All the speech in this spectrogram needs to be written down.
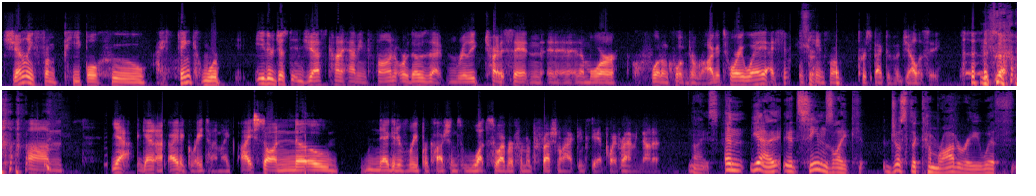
generally from people who I think were either just in jest kind of having fun or those that really try to say it in, in, in a more quote unquote derogatory way. I think it Sure. came from a perspective of jealousy. so, um, yeah, again, I, I had a great time. I, I saw no negative repercussions whatsoever from a professional acting standpoint for having done it. Nice. And yeah, it- seems like just the camaraderie with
